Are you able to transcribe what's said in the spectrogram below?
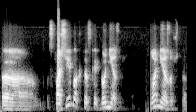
э, спасибо, так сказать, но не за что. Но не за что.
